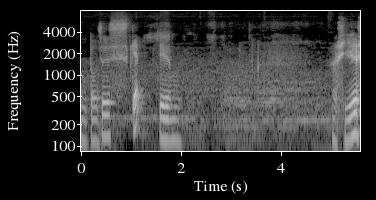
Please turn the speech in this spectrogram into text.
entonces, ¿qué? Em, así es.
